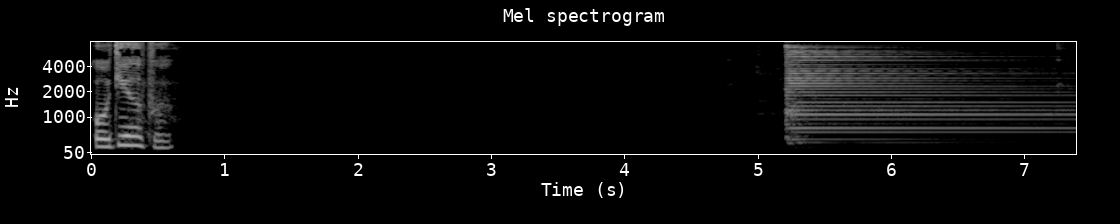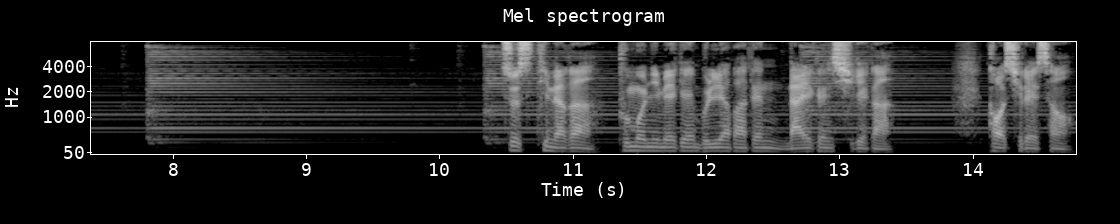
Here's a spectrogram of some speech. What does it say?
오디오북 주스티나가 부모님에게 물려받은 낡은 시계가 거실에서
